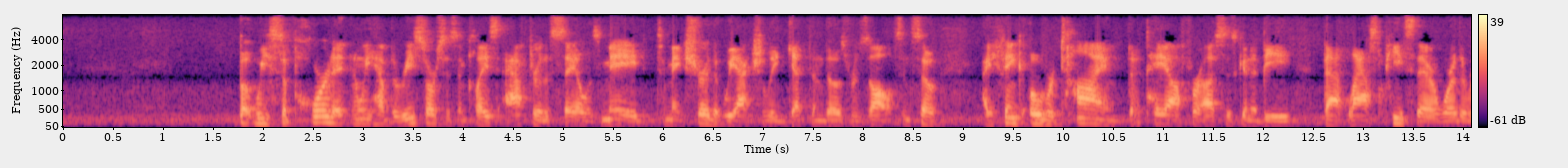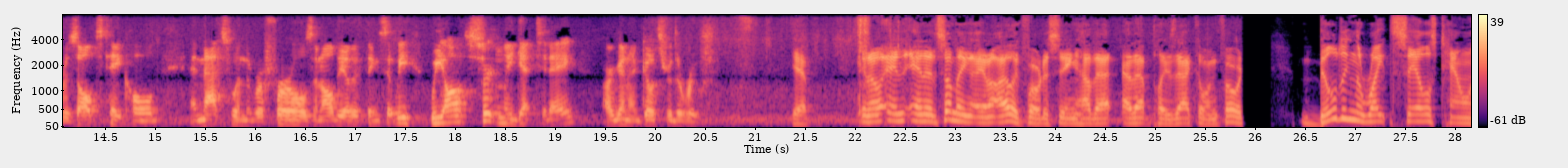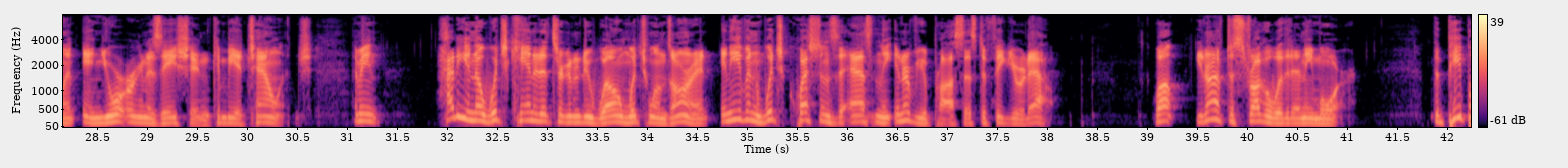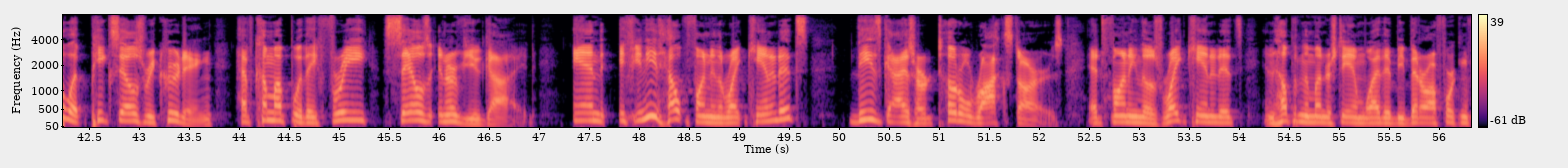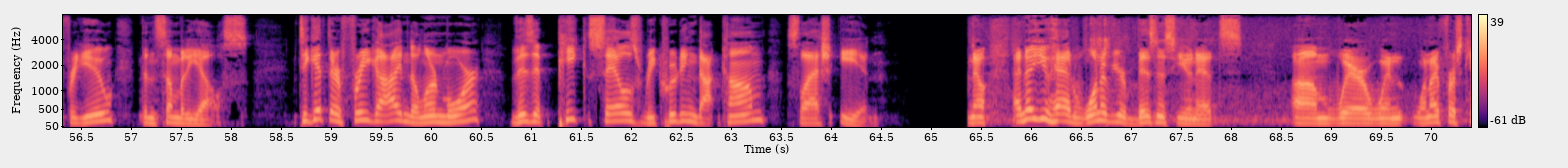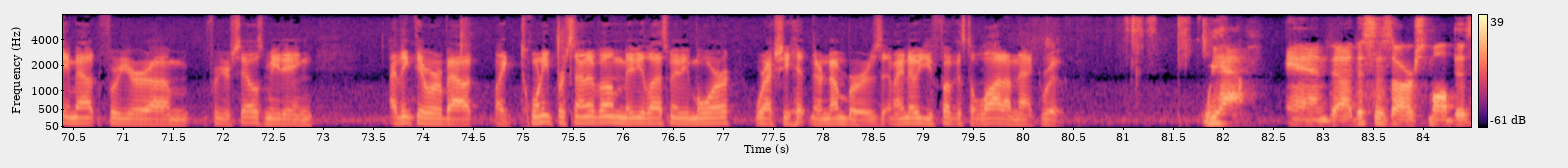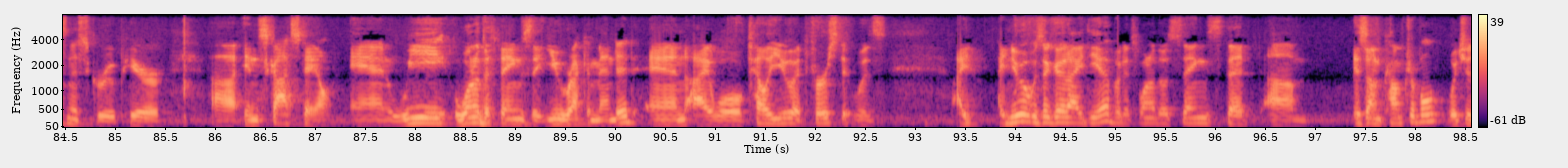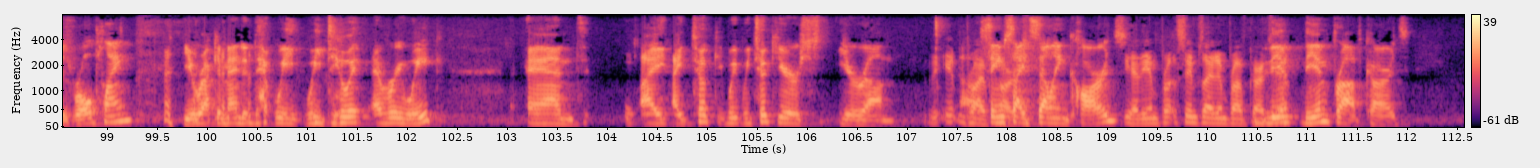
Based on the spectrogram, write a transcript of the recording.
but we support it and we have the resources in place after the sale is made to make sure that we actually get them those results. And so I think over time, the payoff for us is going to be that last piece there where the results take hold and that's when the referrals and all the other things that we we all certainly get today are going to go through the roof. Yep. You know and and it's something you know i look forward to seeing how that how that plays out going forward. Building the right sales talent in your organization can be a challenge. I mean how do you know which candidates are going to do well and which ones aren't and even which questions to ask in the interview process to figure it out? Well you don't have to struggle with it anymore the people at Peak Sales Recruiting have come up with a free sales interview guide. And if you need help finding the right candidates, these guys are total rock stars at finding those right candidates and helping them understand why they'd be better off working for you than somebody else. To get their free guide and to learn more, visit peaksalesrecruiting.com slash Ian. Now, I know you had one of your business units um, where when when I first came out for your um, for your sales meeting, I think there were about like twenty percent of them, maybe less, maybe more, were actually hitting their numbers, and I know you focused a lot on that group. We have, and uh, this is our small business group here uh, in Scottsdale, and we one of the things that you recommended, and I will tell you at first it was. I, I knew it was a good idea, but it's one of those things that um, is uncomfortable, which is role playing. You recommended that we we do it every week, and I, I took we, we took your your um, uh, same side selling cards. Yeah, the improv, same side improv cards. The, yeah. the improv cards,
